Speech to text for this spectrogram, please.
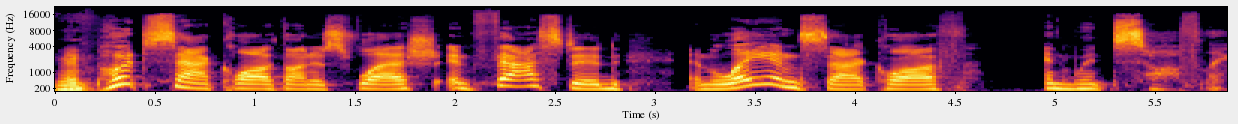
and hmm. put sackcloth on his flesh and fasted and lay in sackcloth and went softly.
